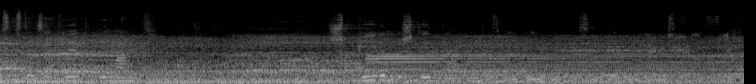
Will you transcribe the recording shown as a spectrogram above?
Es ist uns erklärt, jemand Spielen besteht darin, dass man Dinge in gewissen Regeln von der Fläche.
